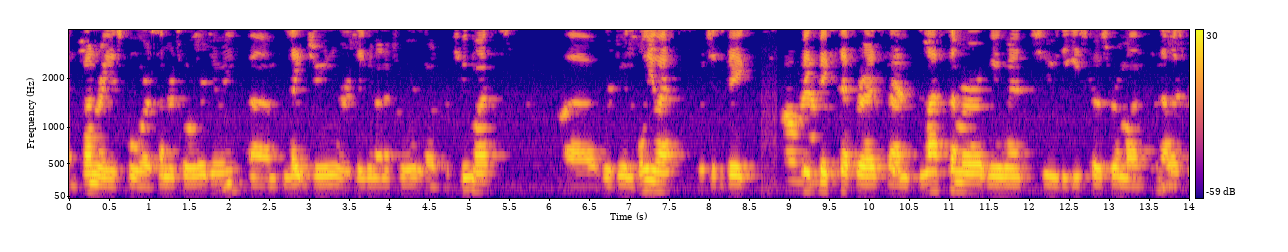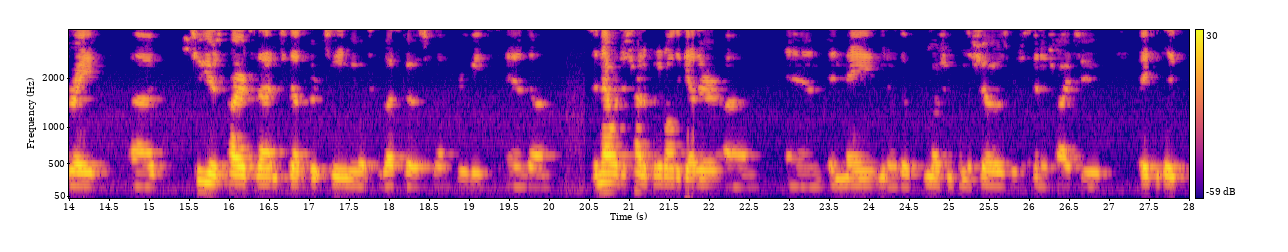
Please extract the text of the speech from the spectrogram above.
and fundraise for a summer tour we're doing. Um, late June we're leaving on a tour. We're going for two months. Uh, we're doing the whole U.S., which is a big Oh, big big step for us. Um, last summer we went to the East Coast for a month, and that was great. Uh, two years prior to that, in 2013, we went to the West Coast for like three weeks, and um, so now we're just trying to put it all together. Um, and in May, you know, the promotion from the shows, we're just going to try to basically,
